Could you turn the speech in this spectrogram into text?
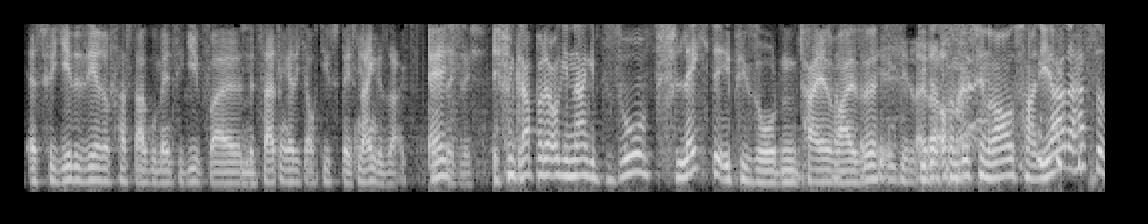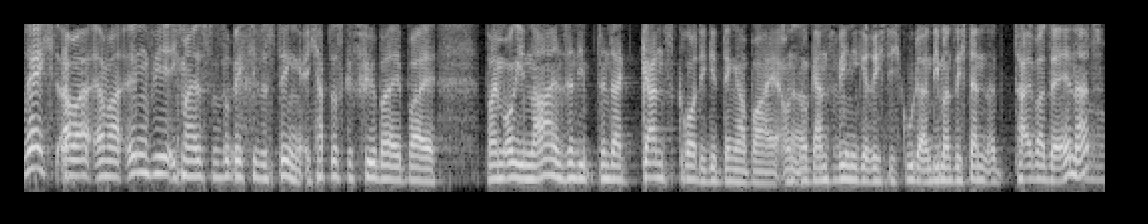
es für jede Serie fast Argumente gibt, weil eine Zeit lang hätte ich auch Deep Space Nine gesagt. Echt? tatsächlich. Ich finde gerade bei der Original gibt es so schlechte Episoden teilweise, die das so ein auch. bisschen raushauen. Ja, da hast du recht, aber, aber irgendwie, ich meine, es ist ein subjektives Ding. Ich habe das Gefühl, bei, bei beim Originalen sind, die, sind da ganz grottige Dinger bei und nur ganz wenige richtig gute, an die man sich dann äh, teilweise erinnert.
